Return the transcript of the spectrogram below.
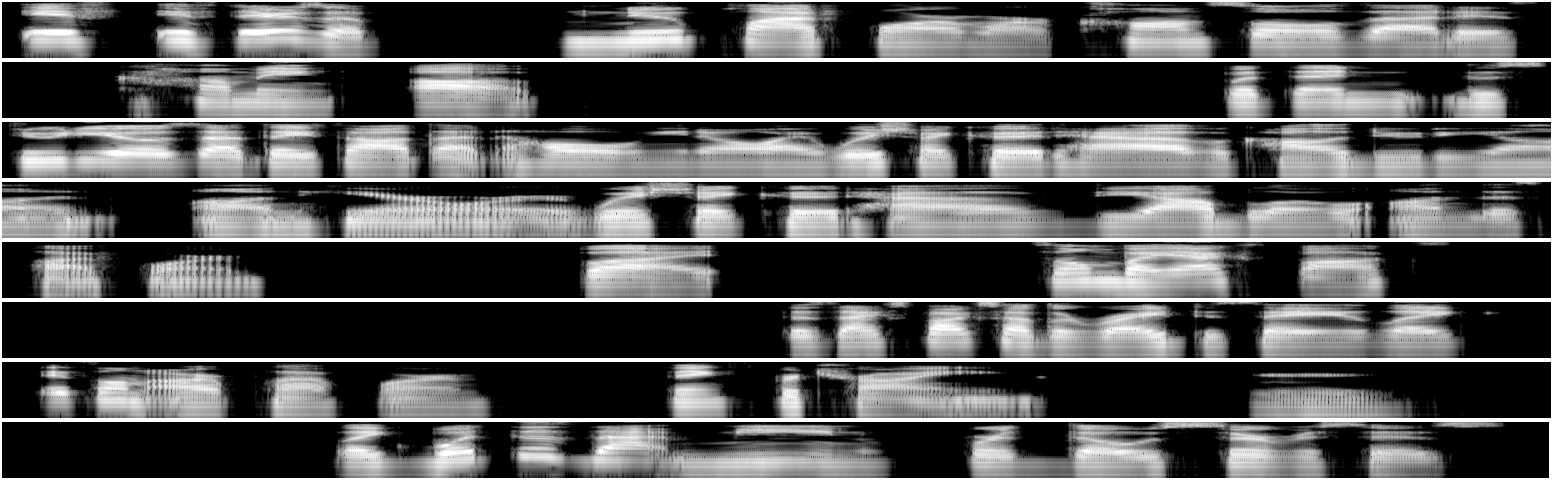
if if there's a new platform or console that is coming up, but then the studios that they thought that oh you know I wish I could have a Call of Duty on on here or wish I could have Diablo on this platform, but it's owned by Xbox. Does Xbox have the right to say like it's on our platform? Thanks for trying. Hmm. Like, what does that mean for those services?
